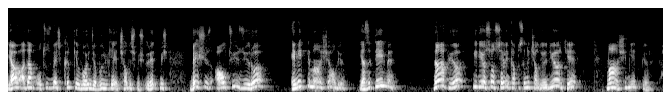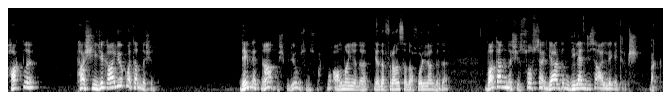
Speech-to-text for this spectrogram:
Ya adam 35-40 yıl boyunca bu ülkeye çalışmış, üretmiş. 500-600 euro emekli maaşı alıyor. Yazık değil mi? Ne yapıyor? Gidiyor sosyalin kapısını çalıyor. Diyor ki maaşım yetmiyor. Haklı. Taş yiyecek hali yok vatandaşın. Devlet ne yapmış biliyor musunuz? Bak bu Almanya'da ya da Fransa'da, Hollanda'da vatandaşı sosyal yardım dilencisi haline getirmiş. Bak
